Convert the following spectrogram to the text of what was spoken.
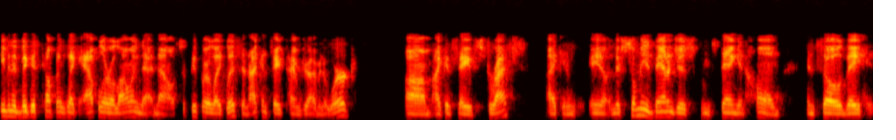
Even the biggest companies like Apple are allowing that now. So people are like, listen, I can save time driving to work. Um, I can save stress. I can, you know, there's so many advantages from staying at home. And so they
